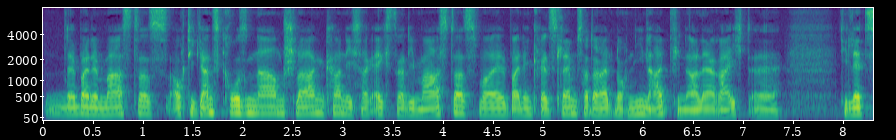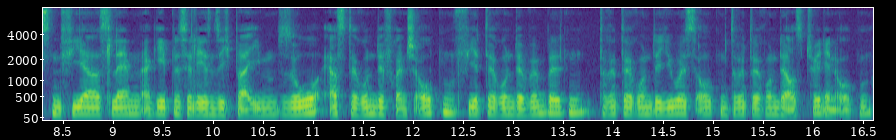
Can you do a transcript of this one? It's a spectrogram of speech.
der bei den Masters auch die ganz großen Namen schlagen kann. Ich sage extra die Masters, weil bei den Grand Slams hat er halt noch nie ein Halbfinale erreicht. Äh, die letzten vier Slam-Ergebnisse lesen sich bei ihm so: erste Runde French Open, vierte Runde Wimbledon, dritte Runde US Open, dritte Runde Australian Open.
